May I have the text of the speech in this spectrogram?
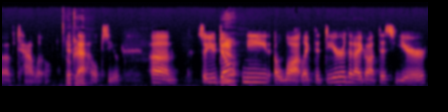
of tallow, if Okay. that helps you. Um, so you don't need a lot. Like the deer that I got this year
